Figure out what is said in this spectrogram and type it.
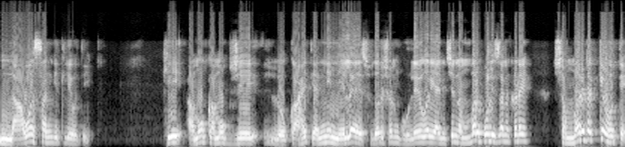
नावं सांगितली होती की अमुक अमुक जे लोक आहेत यांनी नेलंय सुदर्शन घुलेवर यांचे नंबर पोलिसांकडे. शंभर टक्के होते.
